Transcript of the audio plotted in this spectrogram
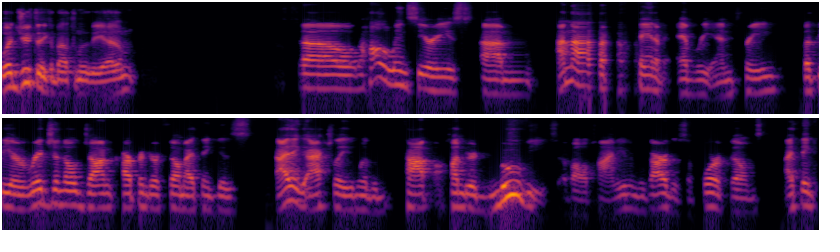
What did you think about the movie, Adam? So the Halloween series, um, I'm not a fan of every entry, but the original John Carpenter film, I think, is I think actually one of the top 100 movies of all time, even regardless of horror films. I think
